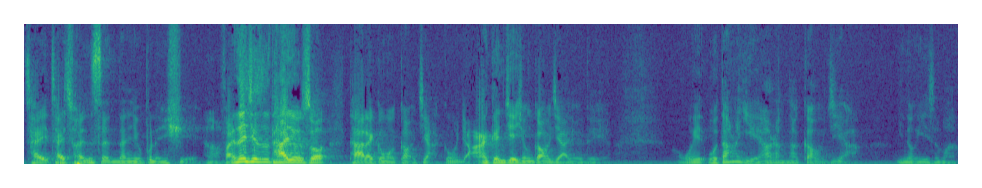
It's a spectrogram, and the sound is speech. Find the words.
才才传神，但又不能学啊！反正就是他就是说他来跟我告假，跟我讲啊，跟介兄告假就对了。我我当然也要让他告假，你懂意思吗？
